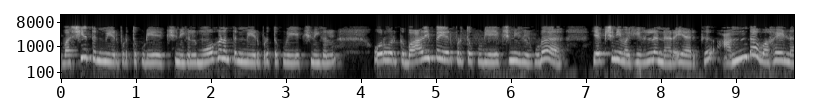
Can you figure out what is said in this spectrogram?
வசியத்தன்மை ஏற்படுத்தக்கூடிய யக்ஷினிகள் மோகனத்தன்மை ஏற்படுத்தக்கூடிய யக்ஷினிகள் ஒருவருக்கு பாதிப்பை ஏற்படுத்தக்கூடிய யக்ஷினிகள் கூட யக்ஷினி வகைகளில் நிறையா இருக்குது அந்த வகையில்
